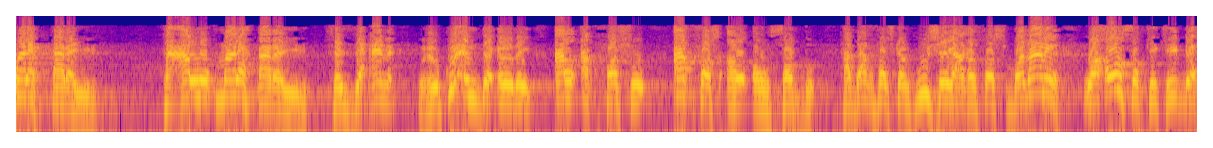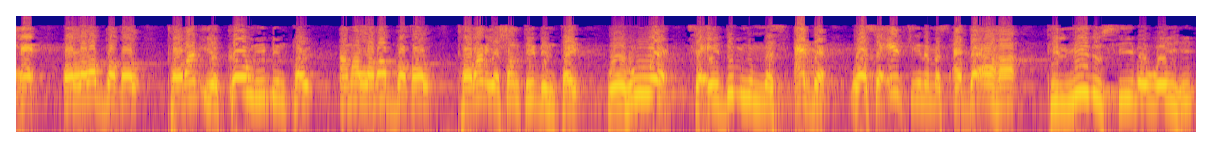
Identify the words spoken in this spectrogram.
ma leh qaaraa yidhi tacalluq ma leh qaaraa yidhi fazacama wuxuu ku andacooday alaqfashu aqfash alawsadu hadda aqfashkan kuu sheega aqfash badane waa awsadkii kii dhexe oo laba boqol toban iyo kowdii dhintay ama laba boqol toban iyo shantii dhintay wa huwa saciid bnu mascada waa saciidkiina mascade ahaa tilmiidu siibaweyhi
